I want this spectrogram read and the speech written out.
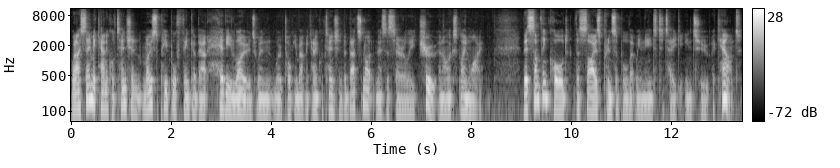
when I say mechanical tension, most people think about heavy loads when we're talking about mechanical tension, but that's not necessarily true, and I'll explain why. There's something called the size principle that we need to take into account.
